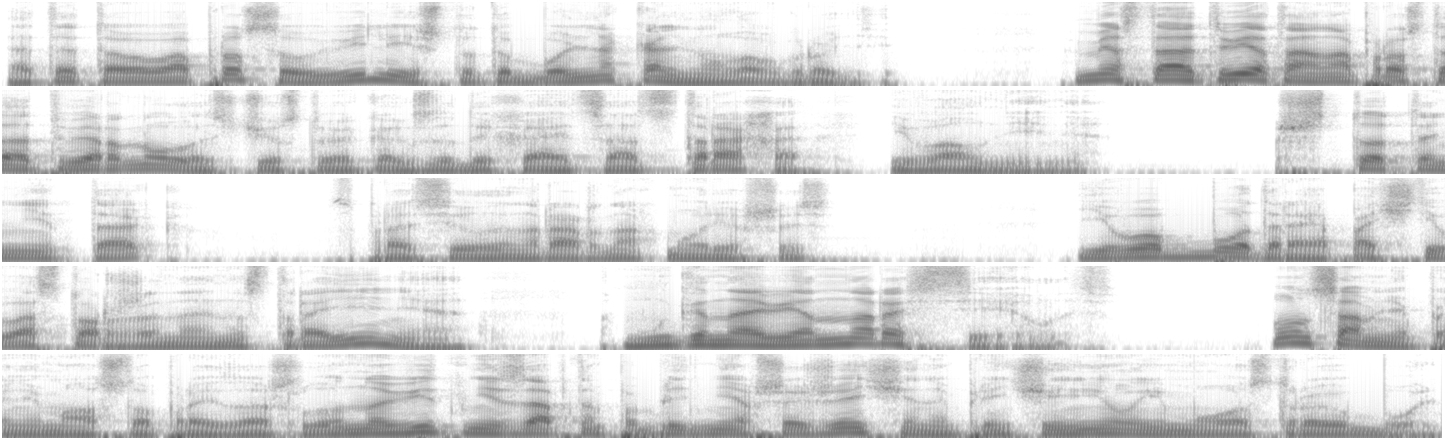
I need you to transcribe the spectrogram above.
От этого вопроса у Вилли что-то больно кольнуло в груди. Вместо ответа она просто отвернулась, чувствуя, как задыхается от страха и волнения. «Что-то не так?» — спросил Энрар, нахмурившись. Его бодрое, почти восторженное настроение мгновенно рассеялось. Он сам не понимал, что произошло, но вид внезапно побледневшей женщины причинил ему острую боль.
